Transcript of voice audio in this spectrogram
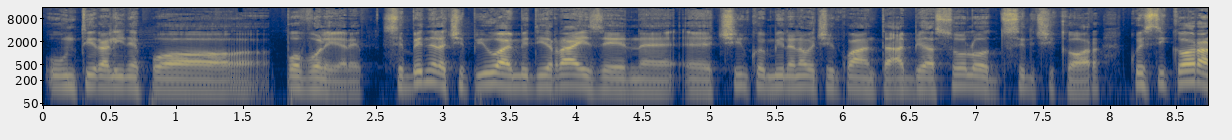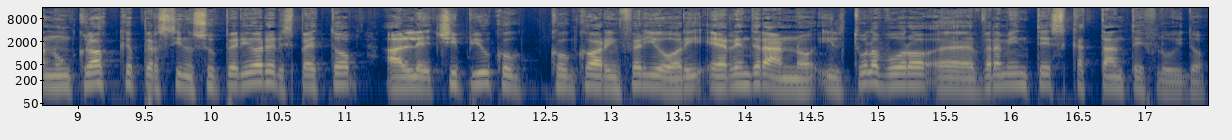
un tiraline può, può volere. Sebbene la CPU AMD Ryzen eh, 5950 abbia solo 16 core, questi core hanno un clock persino superiore rispetto alle CPU con, con core inferiori e renderanno il tuo lavoro eh, veramente scattante e fluido.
